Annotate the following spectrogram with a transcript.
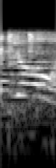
like, yo,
